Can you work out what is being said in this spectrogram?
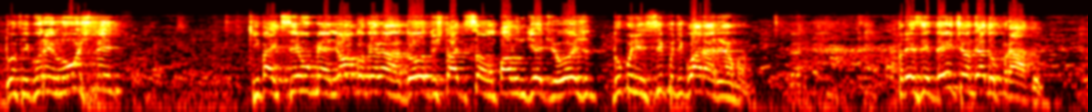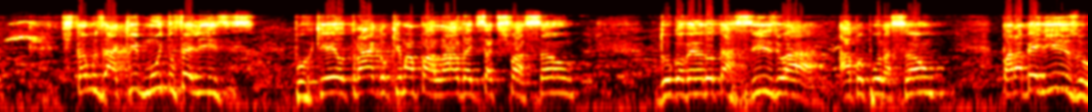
de uma figura ilustre que vai ser o melhor governador do estado de São Paulo no dia de hoje, do município de Guararama. Presidente André do Prado. Estamos aqui muito felizes, porque eu trago aqui uma palavra de satisfação do governador Tarcísio à, à população. Parabenizo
